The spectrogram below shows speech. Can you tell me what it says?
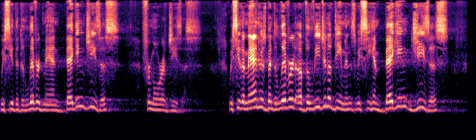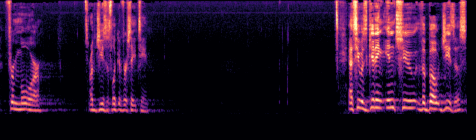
we see the delivered man begging Jesus for more of Jesus. We see the man who's been delivered of the legion of demons, we see him begging Jesus for more of Jesus. Look at verse 18. As he was getting into the boat, Jesus,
